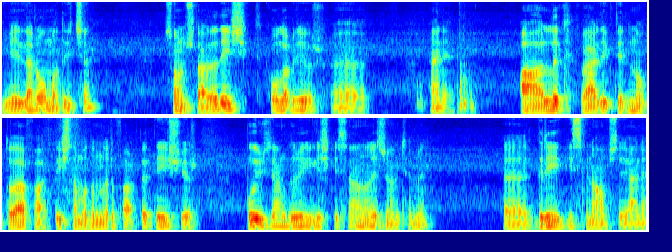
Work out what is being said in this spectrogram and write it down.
veriler olmadığı için sonuçlarda değişiklik olabiliyor. Ee, yani ağırlık verdikleri noktalar farklı, işlem adımları farklı, değişiyor. Bu yüzden gri ilişkisi analiz yöntemi e, gri ismini almıştır. Yani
